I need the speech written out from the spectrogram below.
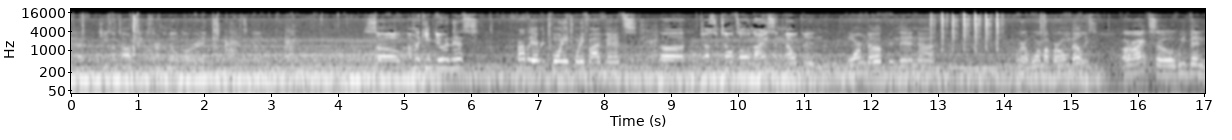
yeah, cheese on top is starting to melt already. That's good. So I'm going to keep doing this probably every 20, 25 minutes, uh, just until it's all nice and melted and warmed up, and then uh, we're gonna warm up our own bellies. All right, so we've been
